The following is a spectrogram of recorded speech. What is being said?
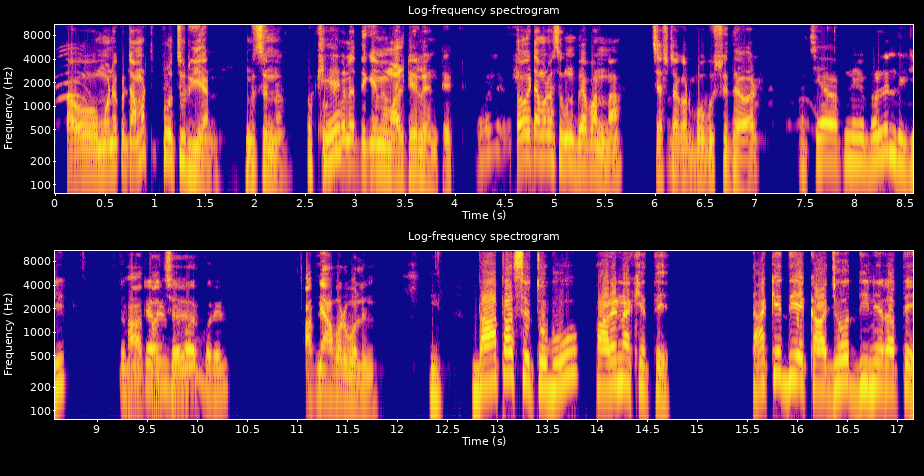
তাও মনে করছি আমার তো প্রচুর জ্ঞান বুঝছেন না? ছোটবেলা থেকে আমি মাল্টি ট্যালেন্টেড তাও এটা আমার কাছে কোনো ব্যাপার না চেষ্টা করব অবশ্যই দেওয়ার। আচ্ছা আপনি বলেন দেখি। করেন। আপনি আবার বলেন। দাঁত আছে তবু পারে না খেতে। তাকে দিয়ে কাজ হোক দিনে রাতে।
